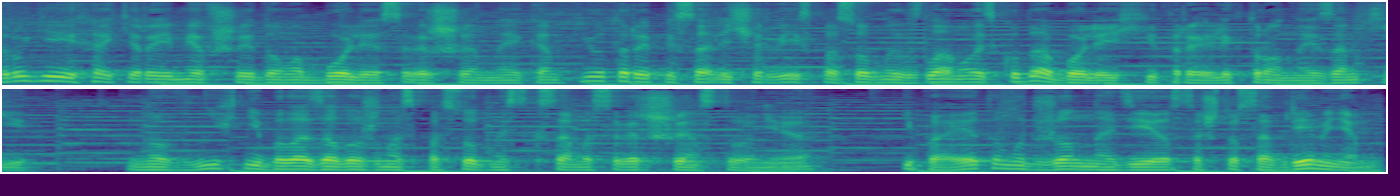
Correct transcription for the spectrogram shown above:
Другие хакеры, имевшие дома более совершенные компьютеры, писали червей, способных взламывать куда более хитрые электронные замки. Но в них не была заложена способность к самосовершенствованию. И поэтому Джон надеялся, что со временем,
